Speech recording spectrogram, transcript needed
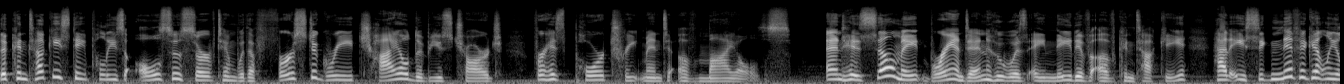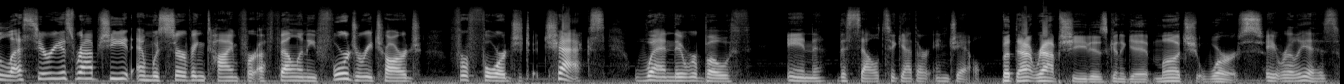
the Kentucky State Police also served him with a first degree child abuse charge for his poor treatment of Miles. And his cellmate, Brandon, who was a native of Kentucky, had a significantly less serious rap sheet and was serving time for a felony forgery charge for forged checks when they were both in the cell together in jail. But that rap sheet is going to get much worse. It really is.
